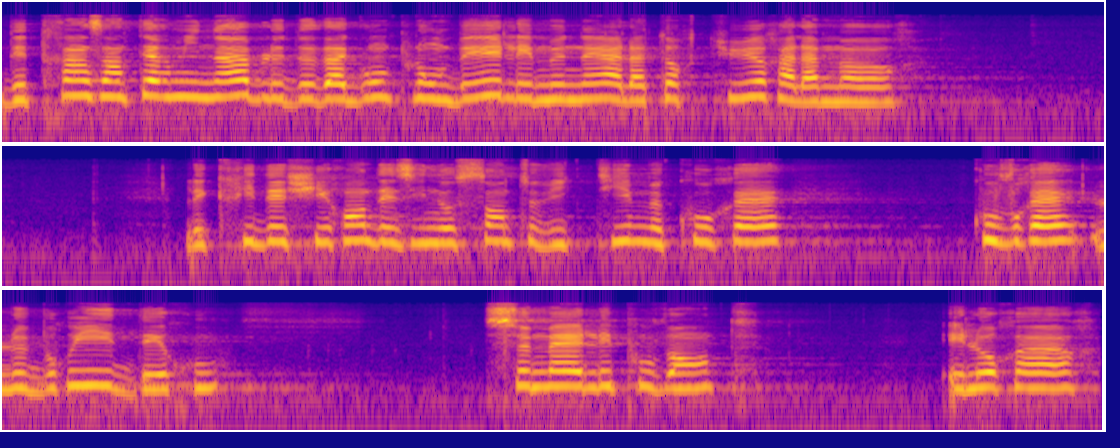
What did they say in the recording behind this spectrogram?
Des trains interminables de wagons plombés les menaient à la torture, à la mort. Les cris déchirants des innocentes victimes couvraient le bruit des roues semait l'épouvante et l'horreur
